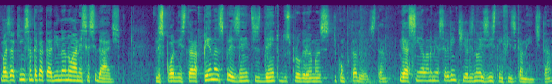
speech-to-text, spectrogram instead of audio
mas aqui em Santa Catarina não há necessidade eles podem estar apenas presentes dentro dos programas de computadores, tá? E assim é lá na minha serventia, eles não existem fisicamente, tá?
